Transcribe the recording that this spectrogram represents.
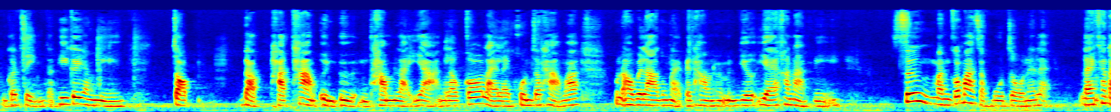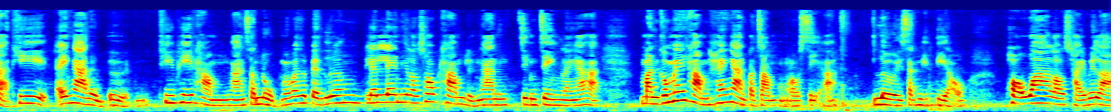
ำก็จริง แต่พี่ก็ยังมี job แบบพาร์ทไทม์อื่น ๆทำหลายอย่าง แล้วก็หลาย ๆ คนจะถามว่าคุณเอาเวลาตรงไหนไปทำทำไมมันเยอะแยะขนาดนี้ ซึ่งมันก็มาจากบูโจนั่นแหละและขณะที่ไอ้งานอื่น ๆ ที่พี่ทำงานสนุกไม่ว่าจะเป็นเรื่องเล่น ๆ ที่เราชอบทำหรืองานจริง ๆ อะไรเงี้ยค่ะ มันก็ไม่ทำให้งานประจำของเราเสียเลยสักนิดเดียว เพราะว่าเราใช้เวลา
